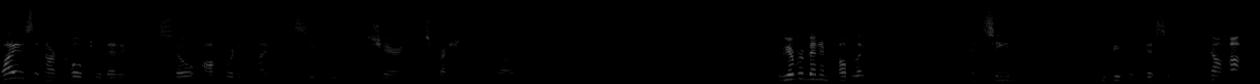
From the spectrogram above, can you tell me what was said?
Why is it in our culture that it can be so awkward at times to see people sharing expressions of love? Have you ever been in public and seen two people kissing? Now, uh,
